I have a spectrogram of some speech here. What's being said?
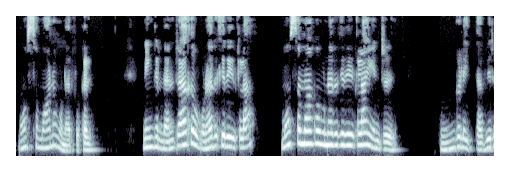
மோசமான உணர்வுகள். நீங்கள் நன்றாக உணர்கிறீர்களா? மோசமாக உணர்கிறீர்களா என்று உங்களை தவிர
